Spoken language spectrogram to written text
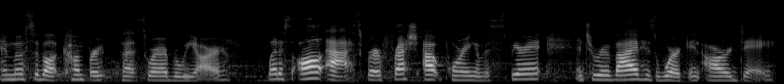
and most of all, it comforts us wherever we are. Let us all ask for a fresh outpouring of His Spirit and to revive His work in our day.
